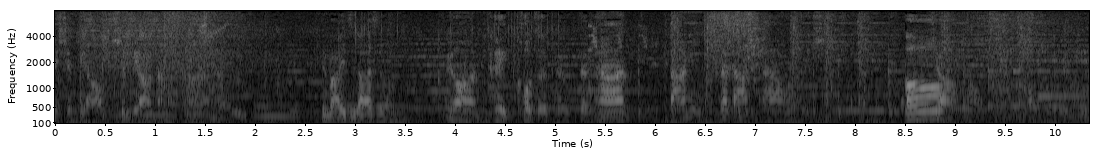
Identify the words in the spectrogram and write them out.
可以先不要，先不要打他。先把一只打死吧。没有啊，你可以扣着等等他打你，再打死他会回血，哦好，好得一点。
